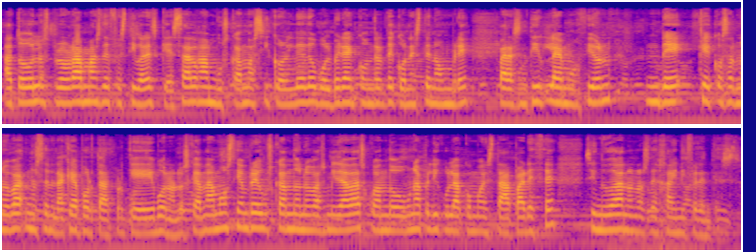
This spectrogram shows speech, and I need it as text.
a todos los programas de festivales que salgan, buscando así con el dedo volver a encontrarte con este nombre para sentir la emoción de qué cosa nueva nos tendrá que aportar. Porque, bueno, los que andamos siempre buscando nuevas miradas, cuando una película como esta aparece, sin duda no nos deja indiferentes.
